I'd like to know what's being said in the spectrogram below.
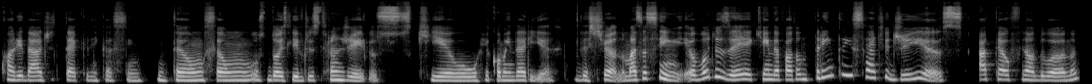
qualidade técnica, assim. Então, são os dois livros estrangeiros que eu recomendaria deste ano. Mas, assim, eu vou dizer que ainda faltam 37 dias até o final do ano.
